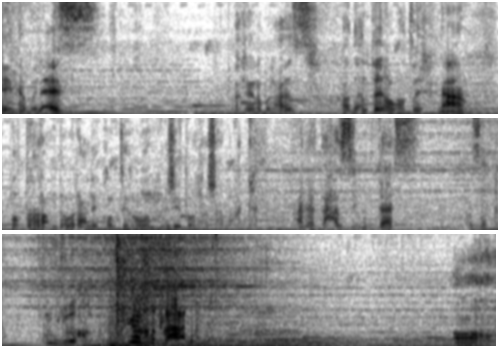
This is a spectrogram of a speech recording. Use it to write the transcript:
اهلين أبو العز. اهلين أبو العز. هذا أنت يا واطي نعم. من الظهر عم دور عليك وأنت هون. جيت والله جابك معناتها حظي ممتاز. حظك. ياخذ لعن آه.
